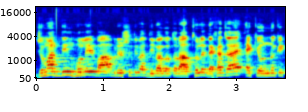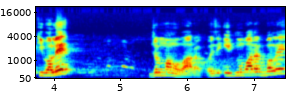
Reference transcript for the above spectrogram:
জুমার দিন হলে বা বৃহস্পতিবার দিবাগত রাত হলে দেখা যায় একে অন্যকে কি বলে? জুম্মা মুবারক। ওই যে ঈদ মুবারক বলে?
